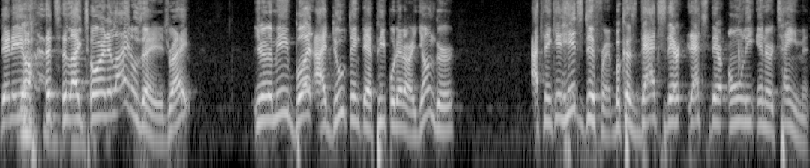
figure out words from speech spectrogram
than they are to like Torian and Lionel's age, right? You know what I mean? But I do think that people that are younger, I think it hits different because that's their that's their only entertainment.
